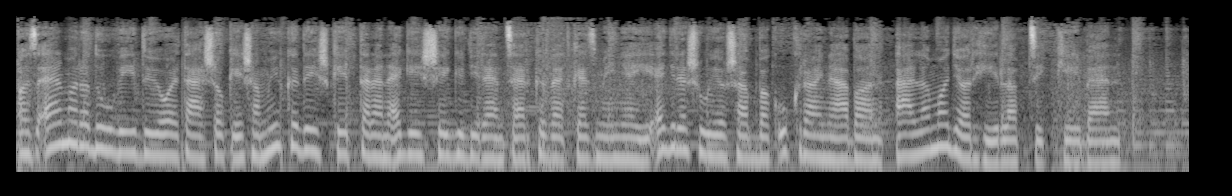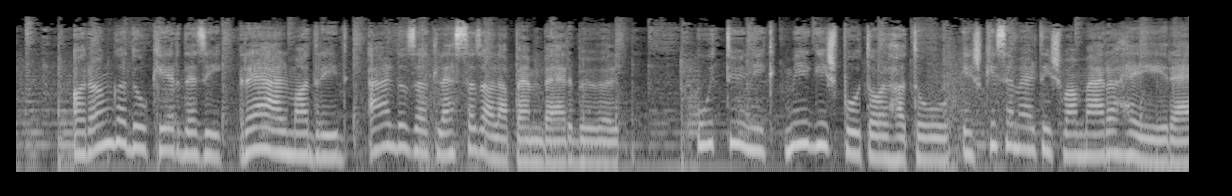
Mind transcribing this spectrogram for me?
Az elmaradó védőoltások és a működésképtelen egészségügyi rendszer következményei egyre súlyosabbak Ukrajnában, áll a magyar hírlap cikkében. A rangadó kérdezi, Real Madrid áldozat lesz az alapemberből. Úgy tűnik, mégis pótolható, és kiszemelt is van már a helyére.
